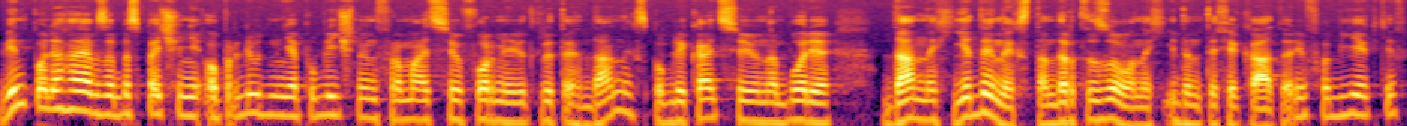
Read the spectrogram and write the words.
Він полягає в забезпеченні оприлюднення публічної інформації у формі відкритих даних з публікацією наборі даних єдиних стандартизованих ідентифікаторів об'єктів,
